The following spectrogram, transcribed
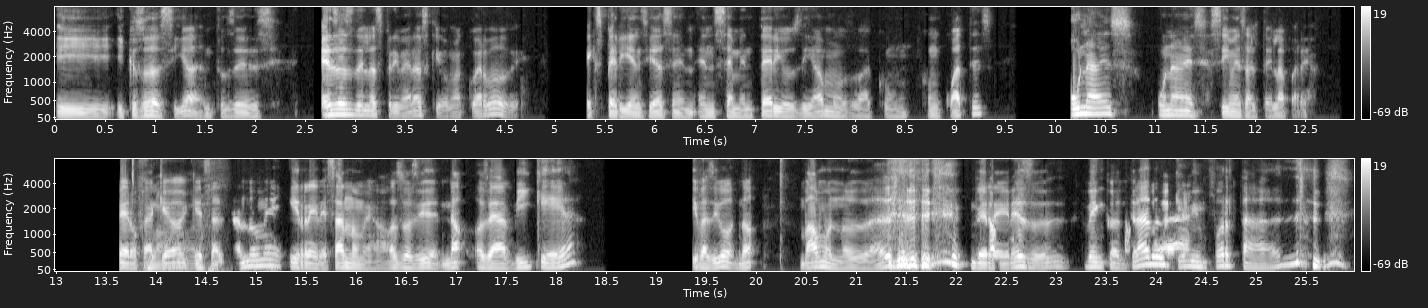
Y, y cosas así, ¿va? entonces, esas de las primeras que yo me acuerdo de experiencias en, en cementerios, digamos, ¿va? Con, con cuates. Una vez, una vez sí me salté la pared. Pero fue de que saltándome y regresándome, o sea, así de, no, o sea, vi que era y fue así como, no, vámonos, ¿verdad? de regreso. Me encontraron, ¿qué me importa?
